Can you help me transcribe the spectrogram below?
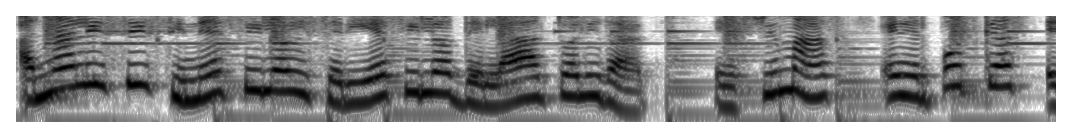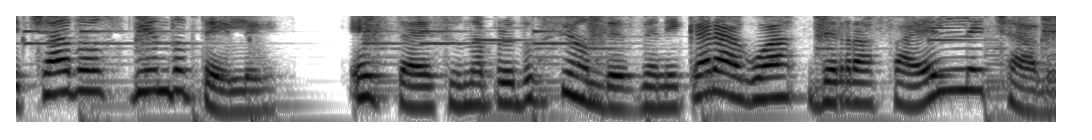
Análisis cinéfilo y seriéfilo de la actualidad. Esto y más en el podcast Echados Viendo Tele. Esta es una producción desde Nicaragua de Rafael Lechado.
